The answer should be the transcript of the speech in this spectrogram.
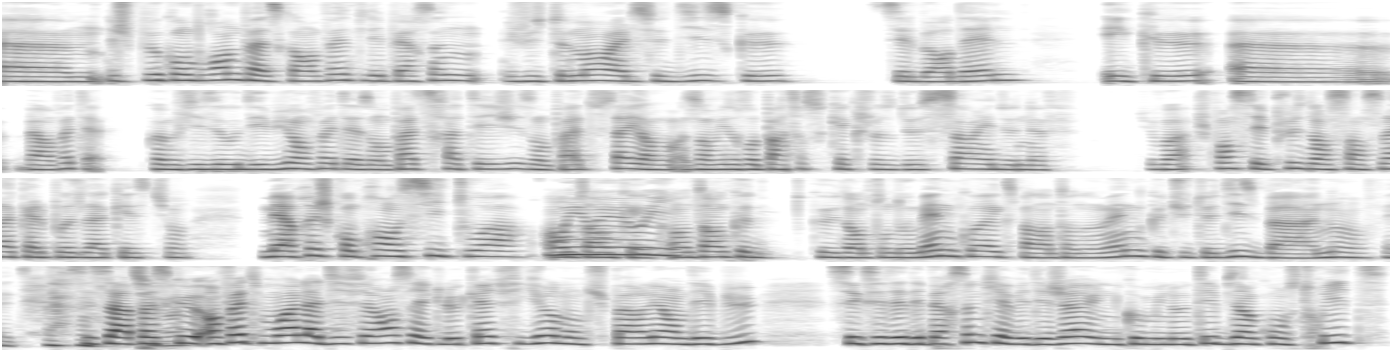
Euh, je peux comprendre parce qu'en fait, les personnes, justement, elles se disent que c'est le bordel et que, euh, bah, en fait, comme je disais au début, en fait, elles n'ont pas de stratégie, elles n'ont pas tout ça, elles ont envie de repartir sur quelque chose de sain et de neuf. Tu vois, je pense que c'est plus dans ce sens-là qu'elles posent la question. Mais après, je comprends aussi toi, en tant, que, en tant que, que, dans ton domaine, quoi, expert dans ton domaine, que tu te dises, bah non, en fait. C'est ça, parce que, en fait, moi, la différence avec le cas de figure dont tu parlais en début, c'est que c'était des personnes qui avaient déjà une communauté bien construite,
